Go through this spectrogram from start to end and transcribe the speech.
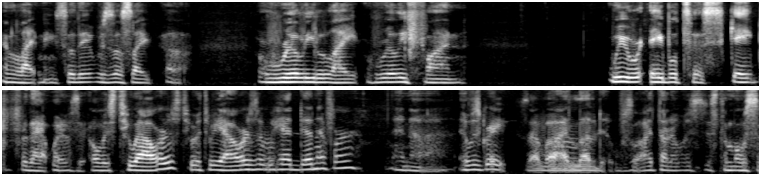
enlightening. So it was just like uh, really light really fun. We were able to escape for that what was it always two hours two or three hours that we had done it for and uh, it was great. So I, I loved it. So i thought it was just the most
